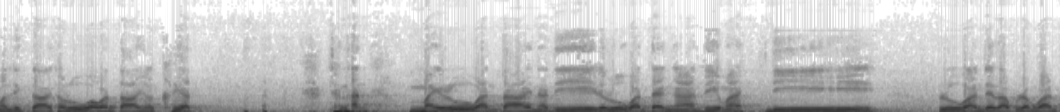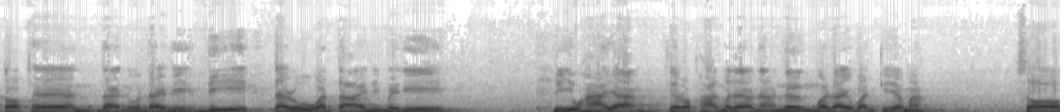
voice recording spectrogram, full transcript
มาลิกตาย ถ้ารู้ว่าวันตายเนี่ยเครียด ฉะนั้นไม่รู้วันตายนะดีแต่รู้วันแต่งงานดีไหมดี รู้วันได้รับรางวัลตอบแทนได้นู้นได้นี้ ดี แต่รู้วันตายนี่ไม่ดีมีอยู่ห้าอย่างที่เราผ่านมาแล้วนะหนึ่งเมื่อไรวันเกียร์มะสอง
